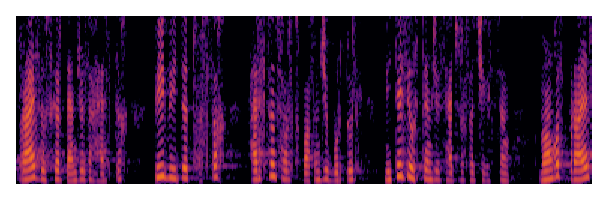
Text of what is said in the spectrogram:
брайл үсгээр дамжуулан харилцах, бие биедээ туслах, харилцан суралцах боломжийг бүрдүүлэх, мэдээллийн үр хэмжээг сайжруулахад чиглэсэн Монгол брайл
